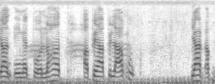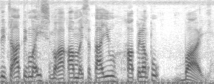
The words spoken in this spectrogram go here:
Yan, ingat po ang lahat. Happy happy lang po. Yan, update sa ating mais. Makakamais na tayo. Happy lang po. Bye.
